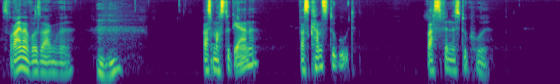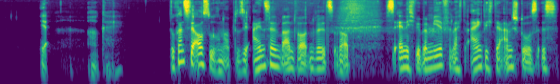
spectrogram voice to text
was Rainer wohl sagen würde. Was machst du gerne? Was kannst du gut? Was findest du cool? Ja, okay. Du kannst dir aussuchen, ob du sie einzeln beantworten willst oder ob es ähnlich wie bei mir vielleicht eigentlich der Anstoß ist,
